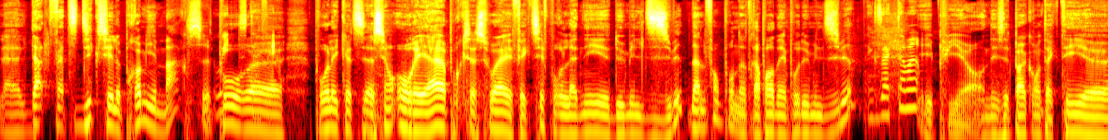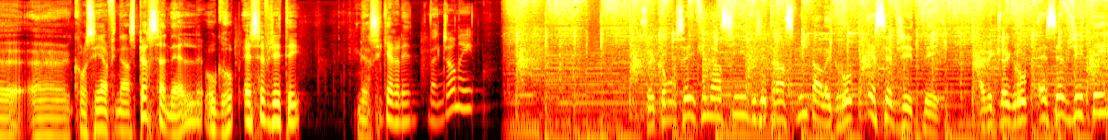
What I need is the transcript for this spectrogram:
la date fatidique, c'est le 1er mars pour, euh, pour les cotisations horaires pour que ce soit effectif pour l'année 2018, dans le fond, pour notre rapport d'impôt 2018. Exactement. Et puis, euh, on n'hésite pas à contacter euh, un conseiller en finances personnelles au groupe SFGT. Merci, Caroline. Bonne journée. Ce conseil financier vous est transmis par le groupe SFGT. Avec le groupe SFGT,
